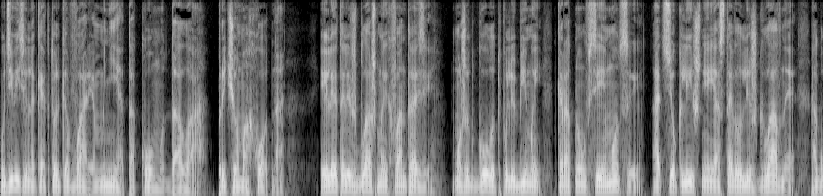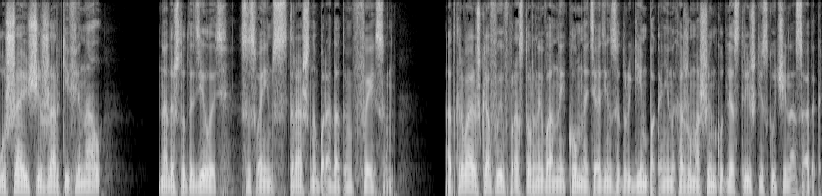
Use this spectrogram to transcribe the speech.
Удивительно, как только Варя мне такому дала, причем охотно. Или это лишь блажь моих фантазий? Может, голод по любимой коротнул все эмоции, отсек лишнее и оставил лишь главное, оглушающий жаркий финал? Надо что-то делать со своим страшно бородатым фейсом. Открываю шкафы в просторной ванной комнате один за другим, пока не нахожу машинку для стрижки с кучей насадок.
